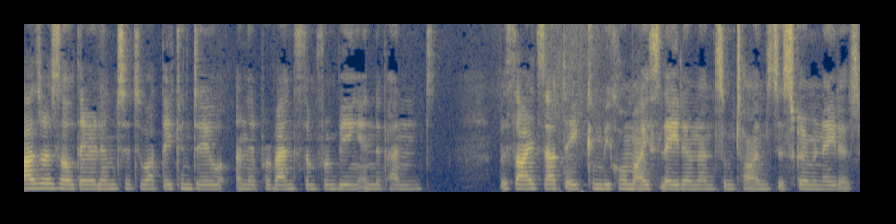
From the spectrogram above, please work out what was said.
As a result, they are limited to what they can do and it prevents them from being independent. Besides that, they can become isolated and sometimes discriminated.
